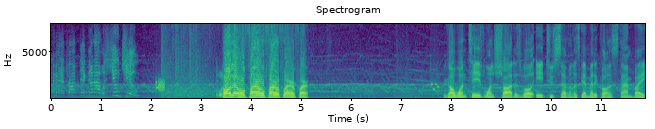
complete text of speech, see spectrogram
You better drop that gun, I will shoot you! Hold on, hold fire, hold fire, hold fire, hold fire. We got one tased, one shot as well. 827. Let's get medical on standby.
